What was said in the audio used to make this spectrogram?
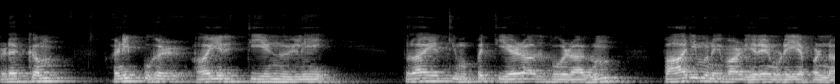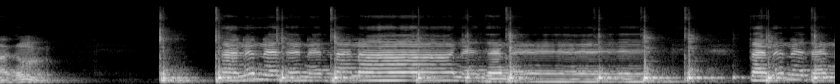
வணக்கம் அணிப்புகழ் ஆயிரத்தி எண்ணூறிலே தொள்ளாயிரத்தி முப்பத்தி ஏழாவது புகழாகும் பாரிமுனைவாழ் இறைவனுடைய பண்ணாகும். தனநதன தனானதன தனநதன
